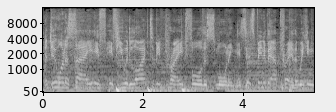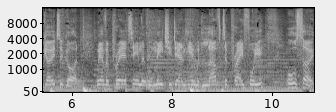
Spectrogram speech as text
I do want to say if, if you would like to be prayed for this morning, it's, it's been about prayer that we can go to God. We have a prayer team that will meet you down here, would love to pray for you. Also,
